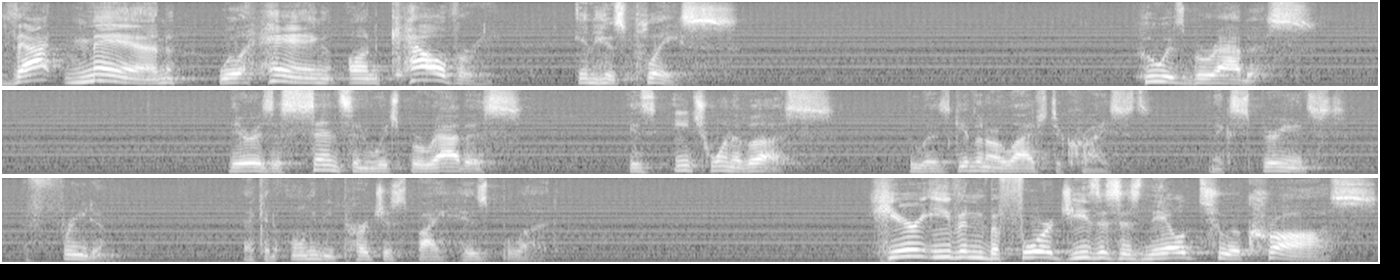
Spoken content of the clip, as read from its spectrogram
That man will hang on Calvary in his place. Who is Barabbas? There is a sense in which Barabbas is each one of us who has given our lives to Christ and experienced the freedom that can only be purchased by his blood. Here, even before Jesus is nailed to a cross,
